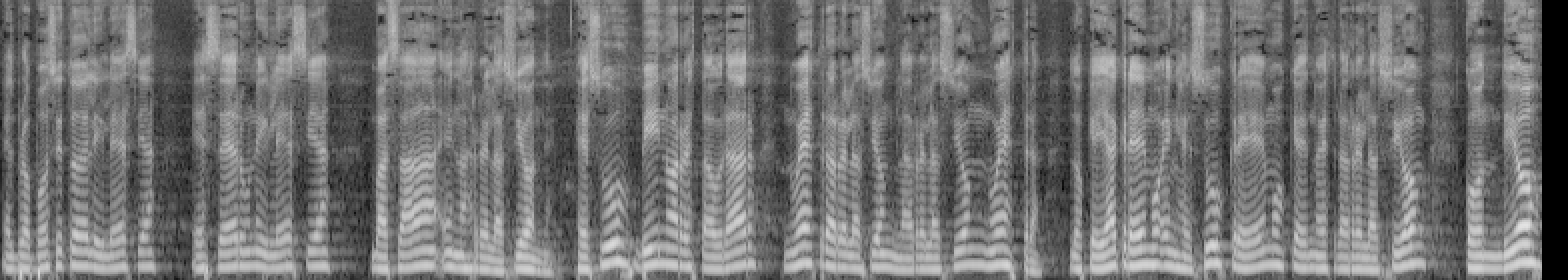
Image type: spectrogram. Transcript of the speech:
El propósito de la iglesia es ser una iglesia basada en las relaciones. Jesús vino a restaurar nuestra relación, la relación nuestra. Los que ya creemos en Jesús creemos que nuestra relación con Dios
